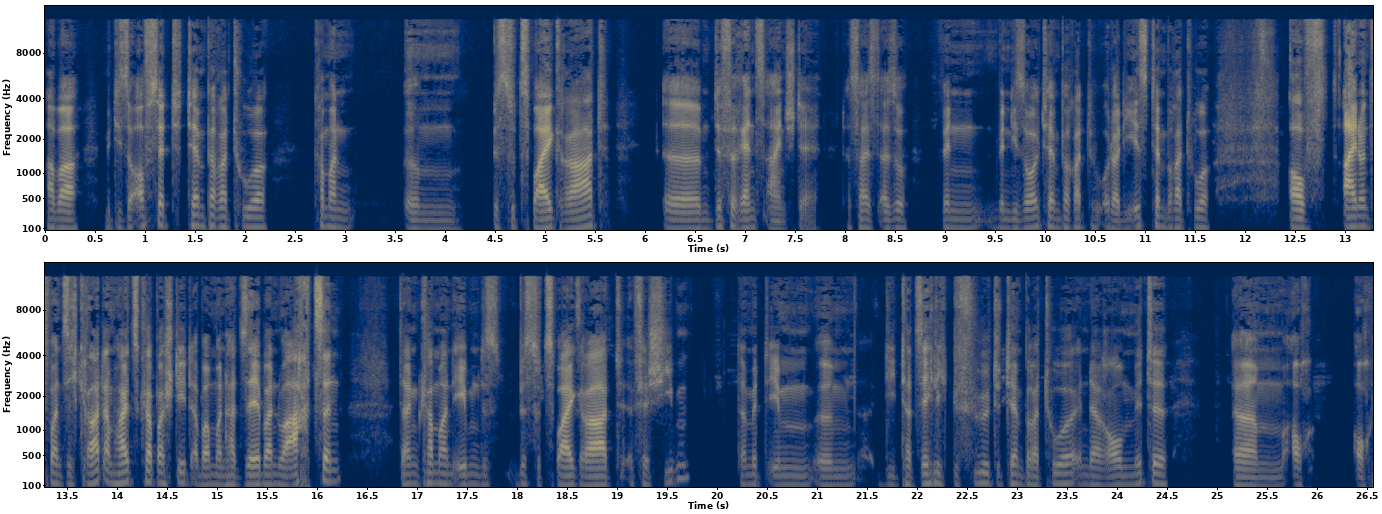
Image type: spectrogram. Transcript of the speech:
Aber mit dieser Offset-Temperatur kann man ähm, bis zu zwei Grad äh, Differenz einstellen. Das heißt also, wenn, wenn die Solltemperatur oder die Ist-Temperatur auf 21 Grad am Heizkörper steht, aber man hat selber nur 18, dann kann man eben das bis zu zwei Grad verschieben, damit eben ähm, die tatsächlich gefühlte Temperatur in der Raummitte ähm, auch, auch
